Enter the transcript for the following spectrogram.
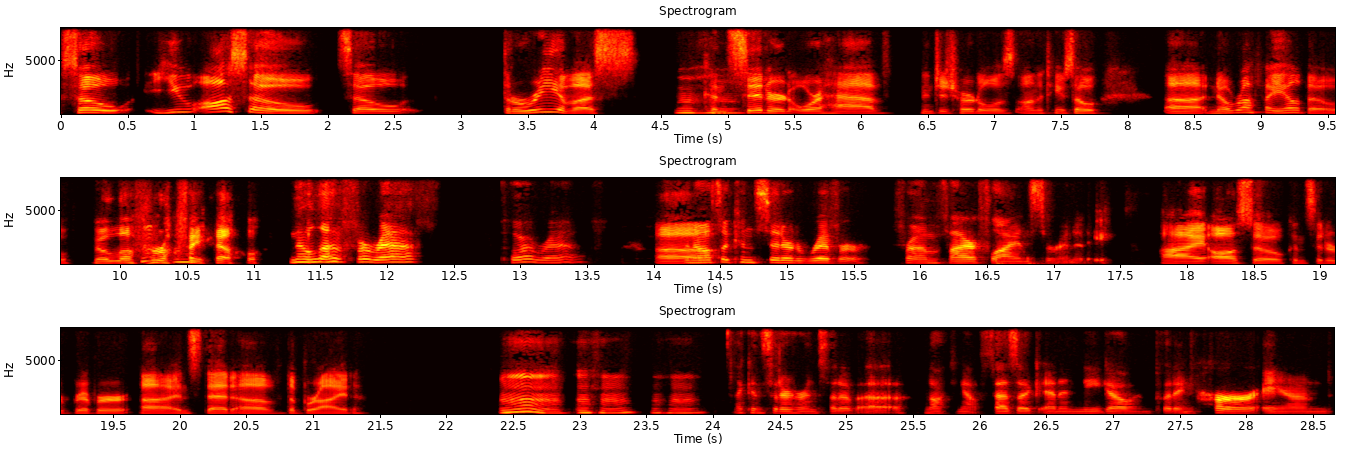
So you also so three of us Mhm. considered or have Ninja Turtles on the team. So uh no Raphael though. No love for Raphael. No love for Raph. Poor Raph. and Uh also considered River from Firefly and Serenity. I also considered River uh instead of the bride. Mm, mm-hmm, mm-hmm. I consider her instead of uh, knocking out Fezzik and Inigo and putting her and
